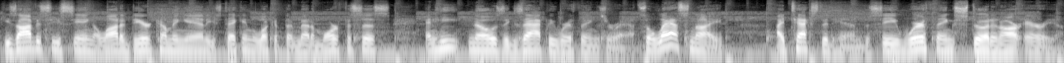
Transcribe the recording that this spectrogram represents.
He's obviously seeing a lot of deer coming in. He's taking a look at their metamorphosis, and he knows exactly where things are at. So last night, I texted him to see where things stood in our area.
